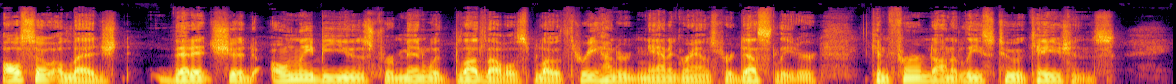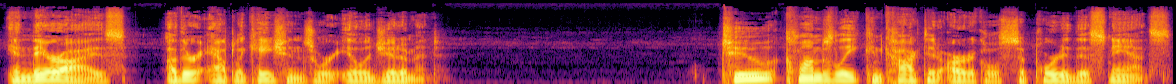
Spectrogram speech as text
also alleged that it should only be used for men with blood levels below 300 nanograms per deciliter, confirmed on at least two occasions. In their eyes, other applications were illegitimate. Two clumsily concocted articles supported this stance,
